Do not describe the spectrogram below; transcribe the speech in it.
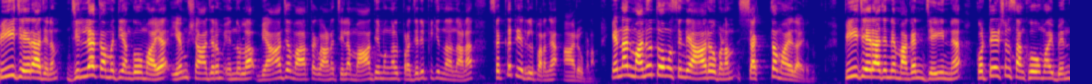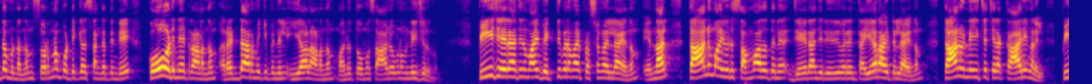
പി ജയരാജനും ജില്ലാ കമ്മിറ്റി അംഗവുമായ എം ഷാജറും എന്നുള്ള വ്യാജ വാർത്തകളാണ് ചില മാധ്യമങ്ങൾ പ്രചരിപ്പിക്കുന്നതെന്നാണ് സെക്രട്ടേറിയറ്റിൽ പറഞ്ഞ ആരോപണം. എന്നാൽ മനു തോമസിന്റെ ആരോപണം ശക്തമായതായിരുന്നു. പി ജയരാജന്റെ മകൻ ജെയിന് കൊട്ടേഷൻ സംഘവുമായി ബന്ധമുണ്ടെന്നും സ്വർണം പൊട്ടിക്കൽ സംഘത്തിന്റെ കോഓർഡിനേറ്ററാണെന്നും റെഡ് ആർമിക്ക് പിന്നിൽ ഇയാളാണെന്നും മനു തോമസ് ആരോപണം ഉന്നയിച്ചിരുന്നു. പി ജയരാജനുമായി വ്യക്തിപരമായ പ്രശ്നങ്ങളില്ല എന്നും എന്നാൽ താനുമായി ഒരു സംവാദത്തിന് ജയരാജൻ ഇതുവരെയും തയ്യാറായിട്ടില്ല എന്നും താൻ ഉന്നയിച്ച ചില കാര്യങ്ങളിൽ പി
